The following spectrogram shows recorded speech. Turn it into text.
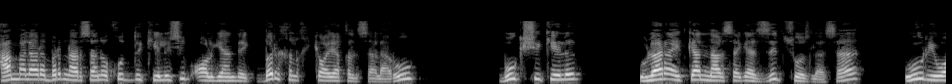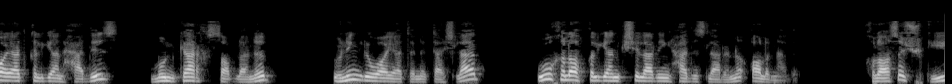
hammalari bir narsani xuddi kelishib olgandek bir xil hikoya qilsalaru bu kishi kelib ular aytgan narsaga zid so'zlasa u rivoyat qilgan hadis munkar hisoblanib uning rivoyatini tashlab u xilof qilgan kishilarning hadislarini olinadi xulosa shuki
